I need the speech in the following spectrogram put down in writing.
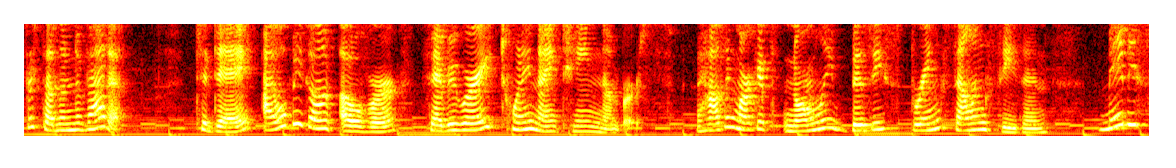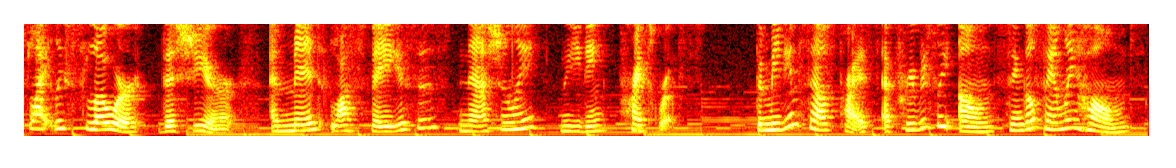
for Southern Nevada. Today I will be going over February 2019 numbers. The housing market's normally busy spring selling season may be slightly slower this year amid Las Vegas's nationally leading price growths. The median sales price of previously owned single-family homes,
